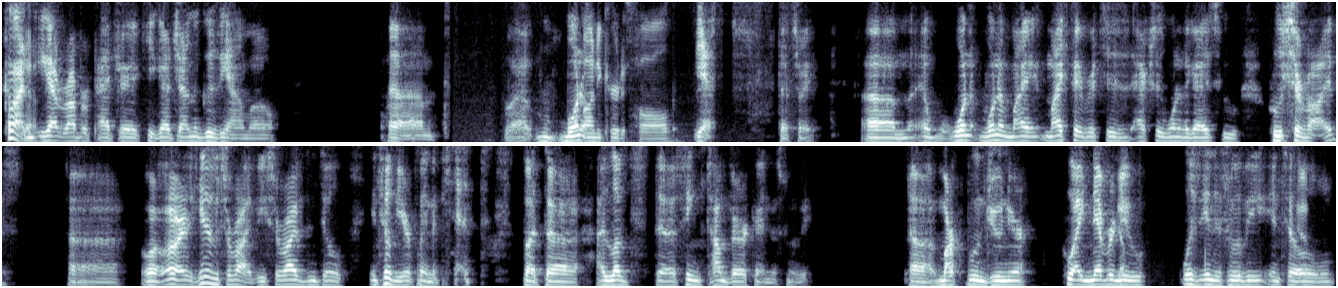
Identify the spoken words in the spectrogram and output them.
Come on, Yeah. you got Robert Patrick, you got John Leguizamo. Um, uh, one of, Vondie Curtis Hall. yes, that's right. Um, and one one of my my favorites is actually one of the guys who who survives. Uh, or, or he doesn't survive. He survives until until the airplane at the end. But uh, I loved uh, seeing Tom Verica in this movie. Uh, Mark Boone Jr., who I never Yep. knew was in this movie until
